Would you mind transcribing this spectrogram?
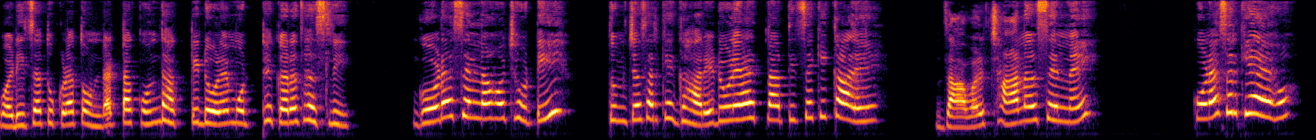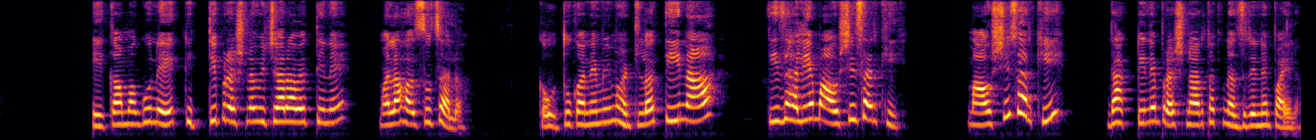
वडीचा तुकडा तोंडात टाकून धाकटी डोळे मोठे करत हसली. गोड असेल ना हो छोटी? तुमच्यासारखे घारे डोळे आहेत नातीचे की काळे? जावळ छान असेल नाही? कोणासारखी आहे हो? एकामागून एक किती प्रश्न विचारावेत तिने? मला हसूच आलं. कौतुकाने मी म्हटलं ती ना ती झाली आहे मावशीसारखी. मावशीसारखी? धाकटीने प्रश्नार्थक नजरेने पाहिलं.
